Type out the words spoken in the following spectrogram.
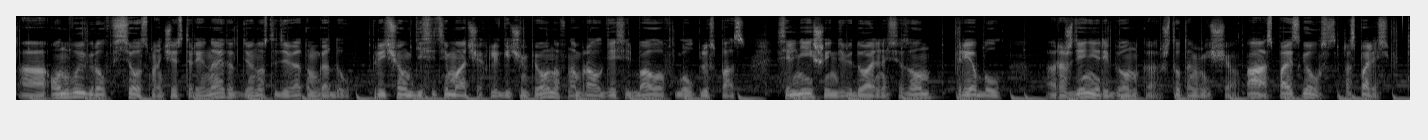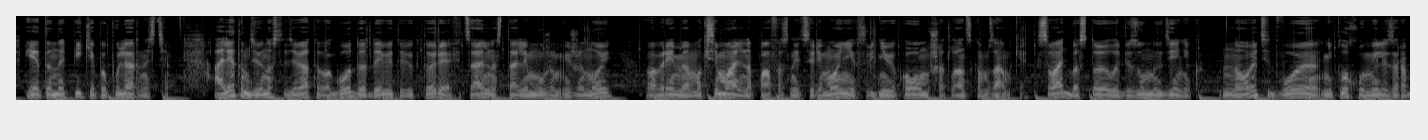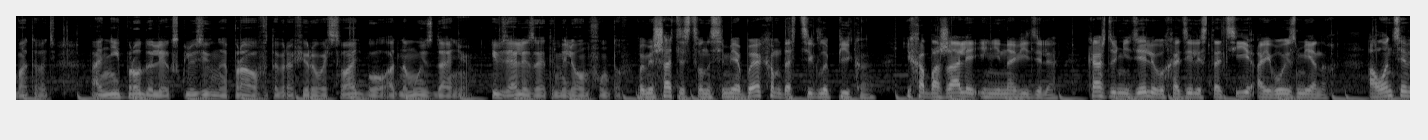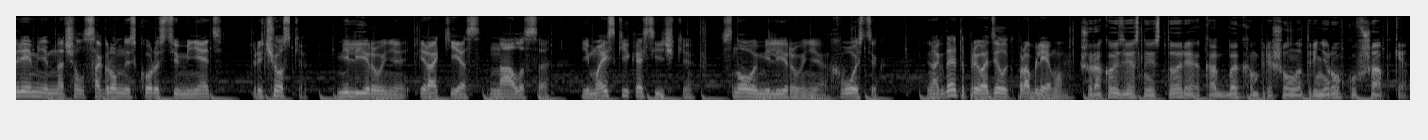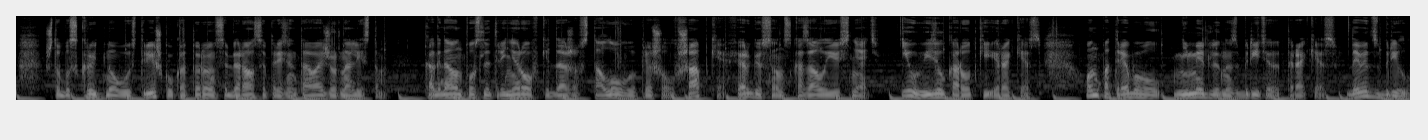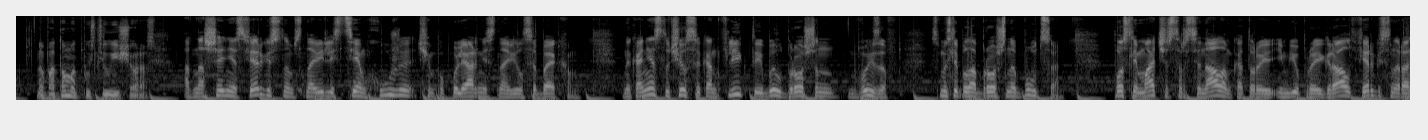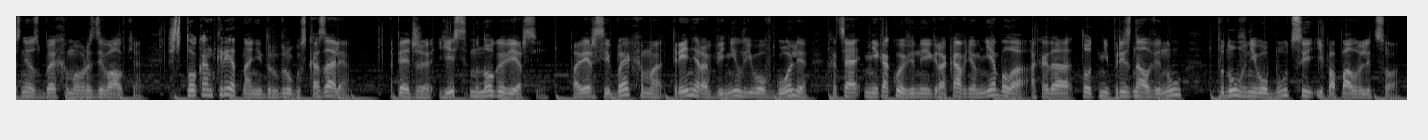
А он выиграл все с Манчестер Юнайтед в 99 году. Причем в 10 матчах Лиги Чемпионов набрал 10 баллов гол плюс пас. Сильнейший индивидуальный сезон, требл, рождение ребенка, что там еще? А, Spice Girls распались. И это на пике популярности. А летом 99 года Дэвид и Виктория официально стали мужем и женой, во время максимально пафосной церемонии в средневековом шотландском замке. Свадьба стоила безумных денег, но эти двое неплохо умели зарабатывать. Они продали эксклюзивное право фотографировать свадьбу одному изданию и взяли за это миллион фунтов. Помешательство на семье Бэхэм достигло пика. Их обожали и ненавидели. Каждую неделю выходили статьи о его изменах, а он тем временем начал с огромной скоростью менять прически. Милирование, ирокез, налоса, ямайские косички, снова милирование, хвостик. Иногда это приводило к проблемам. Широко известная история, как Бекхэм пришел на тренировку в шапке, чтобы скрыть новую стрижку, которую он собирался презентовать журналистам. Когда он после тренировки даже в столовую пришел в шапке, Фергюсон сказал ее снять и увидел короткий ирокез. Он потребовал немедленно сбрить этот ирокез. Дэвид сбрил, но потом отпустил еще раз. Отношения с Фергюсоном становились тем хуже, чем популярнее становился Бекхэм. Наконец случился конфликт и был брошен вызов. В смысле была брошена бутса. После матча с Арсеналом, который МЮ проиграл, Фергюсон разнес Бэхэма в раздевалке. Что конкретно они друг другу сказали? Опять же, есть много версий. По версии Бекхэма, тренер обвинил его в голе, хотя никакой вины игрока в нем не было, а когда тот не признал вину, пнул в него бутсы и попал в лицо.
